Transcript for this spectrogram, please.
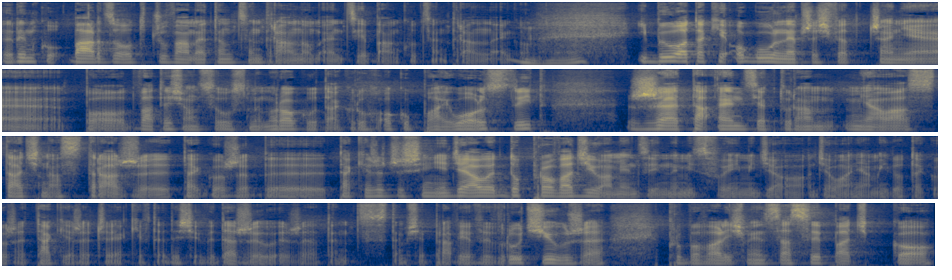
rynku bardzo odczuwamy tę centralną encję banku centralnego. Mhm. I było takie ogólne przeświadczenie po 2008 roku, tak ruch Occupy Wall Street, że ta encja, która miała stać na straży tego, żeby takie rzeczy się nie działy, doprowadziła między innymi swoimi działa działaniami do tego, że takie rzeczy, jakie wtedy się wydarzyły, że ten system się prawie wywrócił, że próbowaliśmy zasypać go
